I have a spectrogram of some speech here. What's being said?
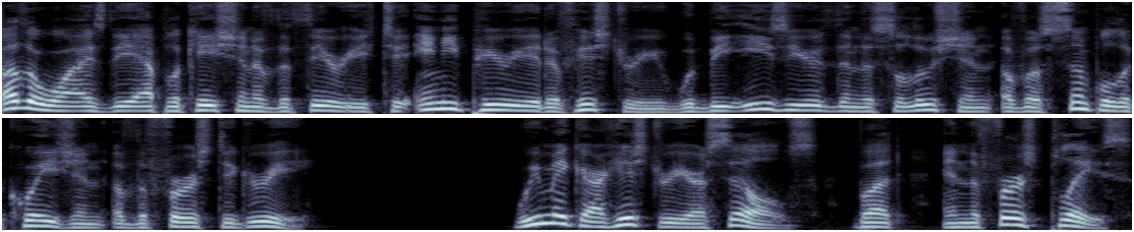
Otherwise, the application of the theory to any period of history would be easier than the solution of a simple equation of the first degree. We make our history ourselves, but, in the first place,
